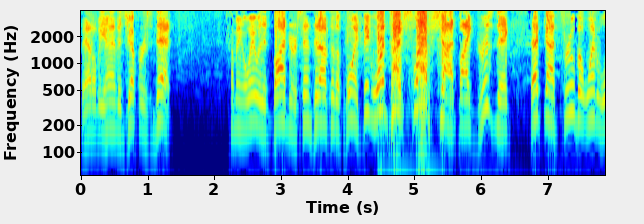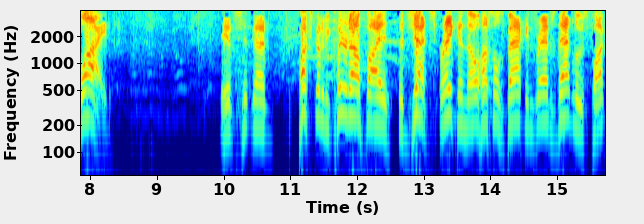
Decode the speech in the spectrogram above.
Battle behind the Jeffers net. Coming away with it, Bodner sends it out to the point. Big one-time slap shot by Grisnick. That got through but went wide. It's uh, puck's going to be cleared out by the Jets. Franken though hustles back and grabs that loose puck.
